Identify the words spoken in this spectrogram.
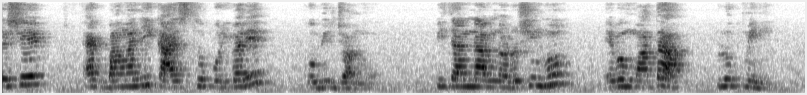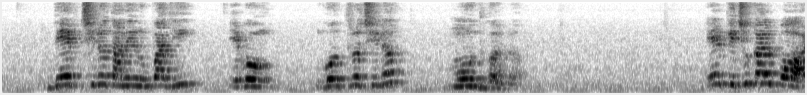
দেশে এক বাঙালি কায়স্থ পরিবারে কবির জন্ম। পিতার নাম নরসিংহ এবং মাতা রুক্মিণী। দেব ছিল তাদের উপাধি এবং গোত্র ছিল মৌদগল্য এর কিছুকাল পর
